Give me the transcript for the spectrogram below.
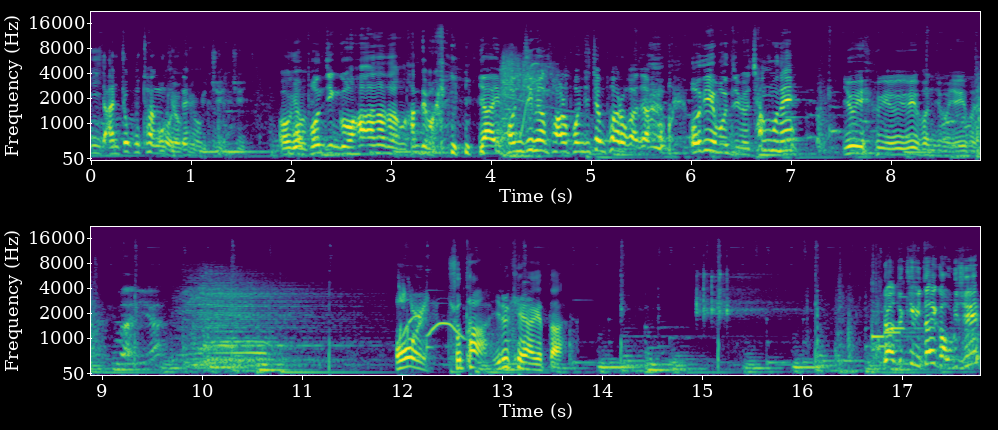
이 안쪽부터 하는 거 어때? 어, 번- 번진 거 하나당 한대 맞기. 야, 이 번지면 바로 번지 점프하러 가자. 어디에 번지면 창문에? 여기 여기 여기 번지면 여기 번지면. 어이 좋다 이렇게 해야겠다 야 느낌 있다니까 우리 집.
